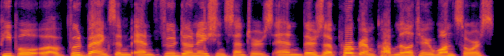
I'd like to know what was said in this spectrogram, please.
people uh, food banks and, and food donation centers and there's a program called Military OneSource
